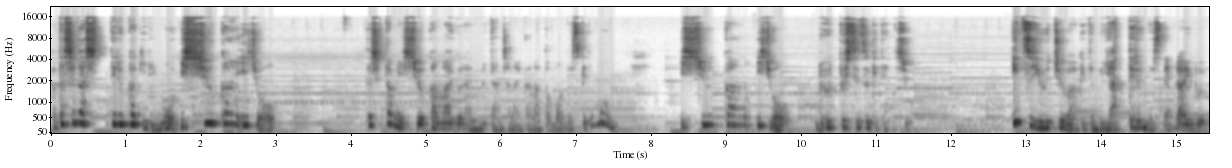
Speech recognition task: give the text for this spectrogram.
私が知ってる限りもう1週間以上私多分1週間前ぐらいに見たんじゃないかなと思うんですけども、1週間以上ループし続けてるんですよ。いつ YouTube 開けてもやってるんですね、ライブ。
